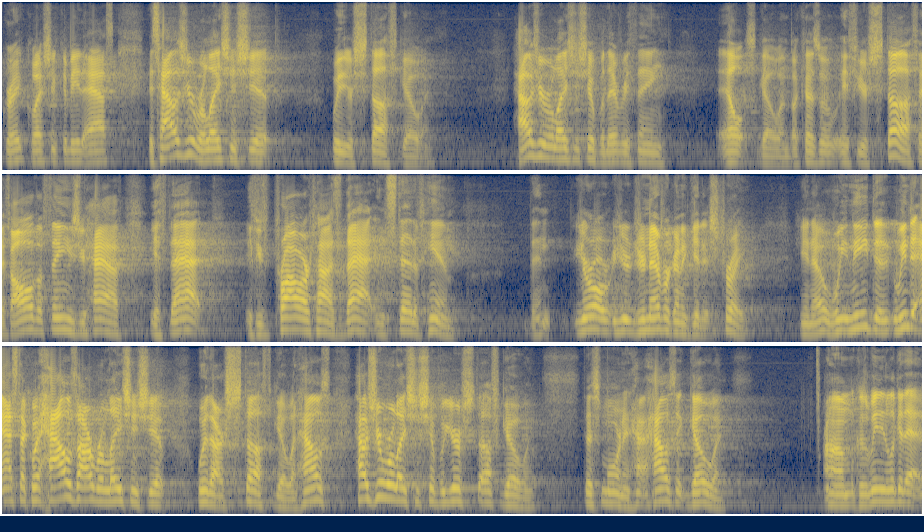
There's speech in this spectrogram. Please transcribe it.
great question could be to ask is how's your relationship with your stuff going? How's your relationship with everything else going? Because if your stuff, if all the things you have, if that, if you've prioritized that instead of Him, then you're, you're, never going to get it straight. You know, we need to, we need to ask that question how's our relationship with our stuff going? How's, how's your relationship with your stuff going this morning? How, how's it going? Because um, we need to look at that.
